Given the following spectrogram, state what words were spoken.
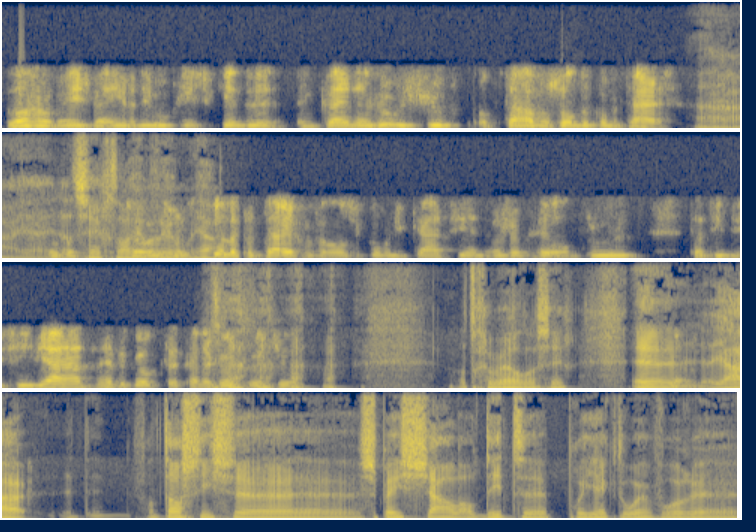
lag er opeens bij een van die Oekraïnse kinderen een kleine Cube op tafel zonder commentaar. Ah, ja, dat zegt al Dat heel was veel. een Ja. stille getuige van onze communicatie en het was ook heel ontroerend dat hij die ziet. Ja, dat heb ik ook, dat kan ik ook, weet je wel. Wat geweldig zeg. Eh, ja, fantastisch. eh, speciaal al dit eh, project hoor. Voor, eh,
